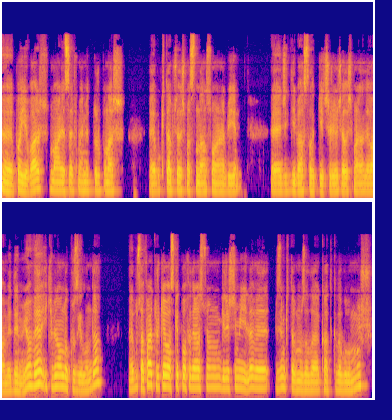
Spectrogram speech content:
e, payı var. Maalesef Mehmet Durupınar e, bu kitap çalışmasından sonra bir e, ciddi bir hastalık geçiriyor. Çalışmalarına devam edemiyor ve 2019 yılında e, bu sefer Türkiye Basketbol Federasyonu'nun girişimiyle ve bizim kitabımıza da katkıda bulunmuş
